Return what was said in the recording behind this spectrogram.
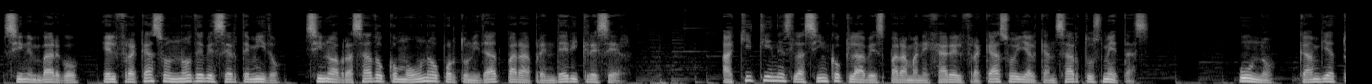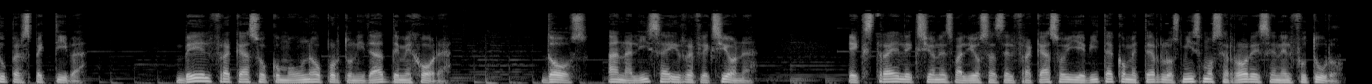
Sin embargo, el fracaso no debe ser temido, sino abrazado como una oportunidad para aprender y crecer. Aquí tienes las 5 claves para manejar el fracaso y alcanzar tus metas. 1. Cambia tu perspectiva. Ve el fracaso como una oportunidad de mejora. 2. Analiza y reflexiona. Extrae lecciones valiosas del fracaso y evita cometer los mismos errores en el futuro.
